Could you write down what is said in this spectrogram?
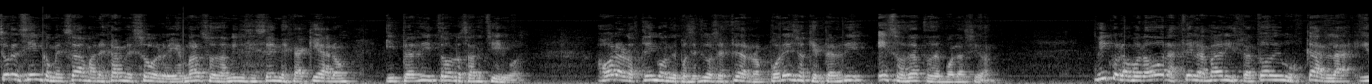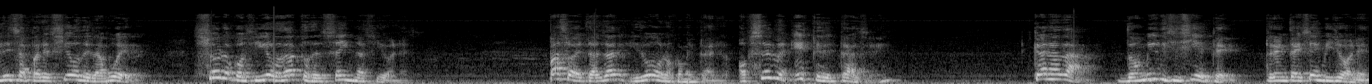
Yo recién comenzaba a manejarme solo y en marzo de 2016 me hackearon y perdí todos los archivos. Ahora los tengo en dispositivos externos, por ello es que perdí esos datos de población. Mi colaboradora Stella Maris trató de buscarla y desapareció de la web. Solo consiguió los datos de seis naciones. Paso a detallar y luego los comentarios. Observen este detalle. ¿Eh? Canadá, 2017, 36 millones.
